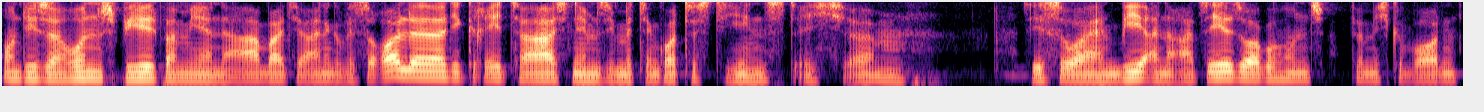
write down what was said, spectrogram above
Und dieser Hund spielt bei mir in der Arbeit ja eine gewisse Rolle. Die Greta, ich nehme sie mit in den Gottesdienst. Ich, ähm, sie ist so ein, wie eine Art Seelsorgehund für mich geworden.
